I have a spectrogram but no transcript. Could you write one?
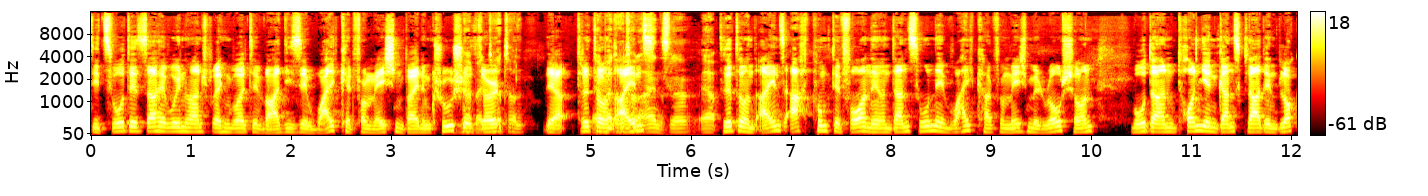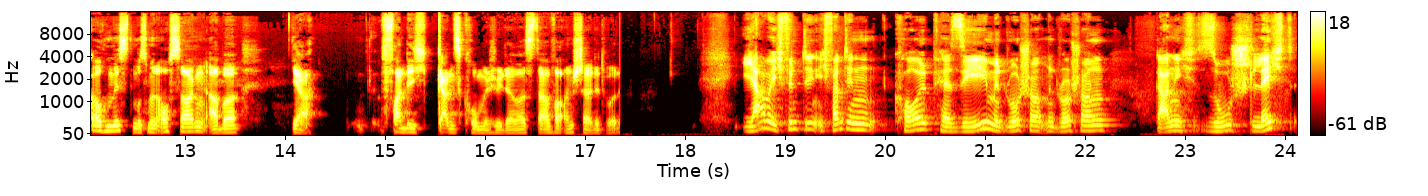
die zweite Sache, wo ich noch ansprechen wollte, war diese Wildcat Formation bei einem Crucial ja, Third. Dritter, ja, Dritter ja, und Eins. eins ne? ja. Dritter und Eins, acht Punkte vorne und dann so eine Wildcard Formation mit Roshan, wo dann Tonyan ganz klar den Block auch misst, muss man auch sagen. Aber ja, fand ich ganz komisch wieder, was da veranstaltet wurde. Ja, aber ich, den, ich fand den Call per se mit Roshan, mit Roshan gar nicht so schlecht,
